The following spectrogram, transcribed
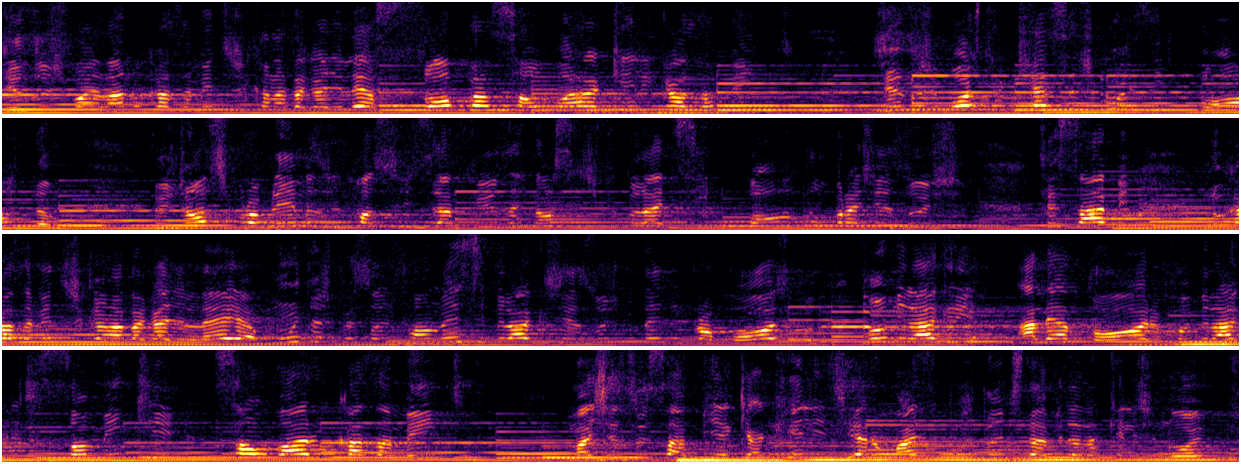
Jesus vai lá no casamento de Cana da Galileia só para salvar aquele casamento. Jesus mostra que essas coisas importam. Os nossos problemas, os nossos desafios, as nossas dificuldades importam para Jesus. Você sabe, no casamento de Cana da Galileia, muitas pessoas falam: esse milagre de Jesus não tem de propósito. Foi um milagre aleatório, foi um milagre de somente salvar o casamento. Mas Jesus sabia que aquele dia era o mais importante da vida daqueles noivos.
